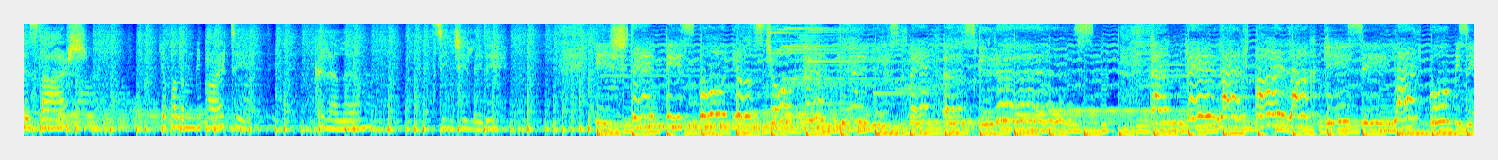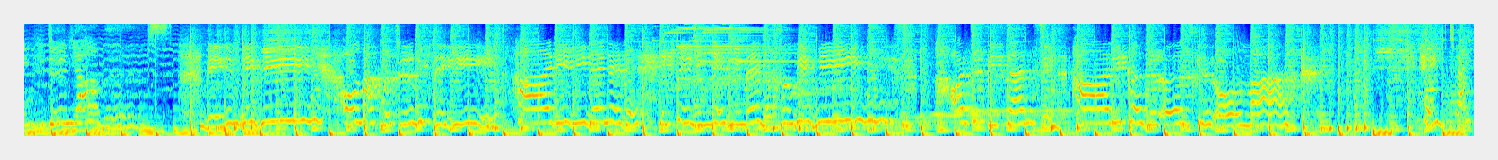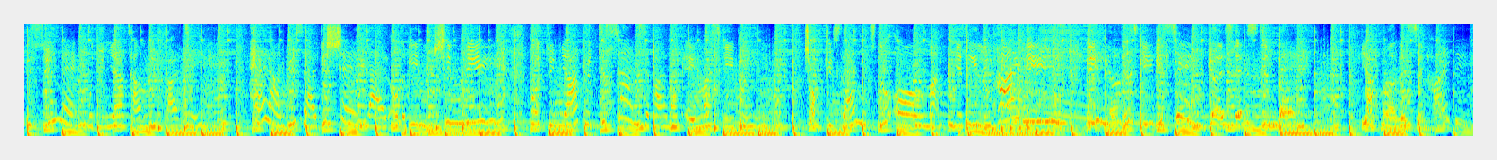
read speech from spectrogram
Kızlar. Yapalım bir parti. Kıralım zincirleri. İşte biz buyuz. Çok ünlüyüz ve özgürüz. Pembeler parlak giysiler. Bu bizim Ja, mal listen, Heidi.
